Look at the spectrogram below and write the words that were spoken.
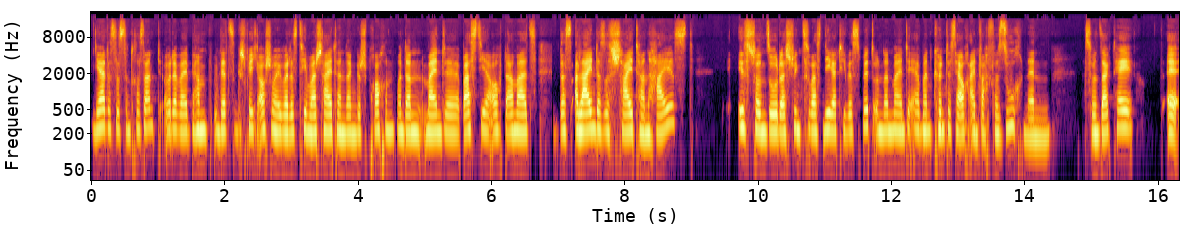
Ja, das ist interessant, oder? Weil wir haben im letzten Gespräch auch schon mal über das Thema Scheitern dann gesprochen. Und dann meinte Basti auch damals, dass allein, dass es Scheitern heißt, ist schon so, das schwingt zu was Negatives mit. Und dann meinte er, man könnte es ja auch einfach Versuch nennen. Dass man sagt, hey, äh,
